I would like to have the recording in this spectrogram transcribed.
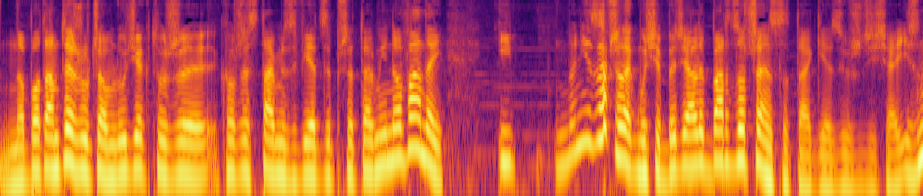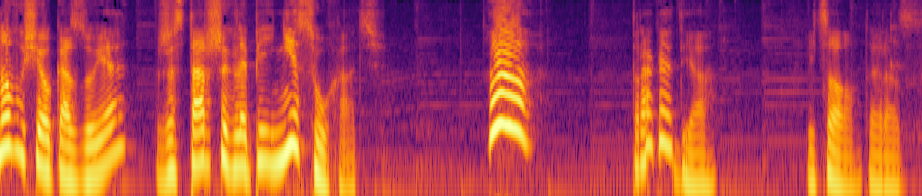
No bo tam też uczą ludzie, którzy korzystają z wiedzy przeterminowanej i no nie zawsze tak musi być, ale bardzo często tak jest już dzisiaj. I znowu się okazuje, że starszych lepiej nie słuchać. A! Tragedia. I co teraz?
